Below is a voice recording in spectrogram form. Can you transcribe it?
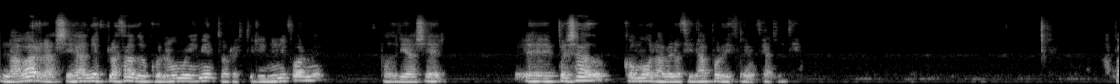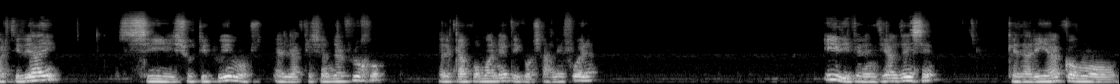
la barra se ha desplazado con un movimiento rectilíneo uniforme, podría ser eh, expresado como la velocidad por diferencial de tiempo. A partir de ahí, si sustituimos en la expresión del flujo, el campo magnético sale fuera y diferencial de S quedaría como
